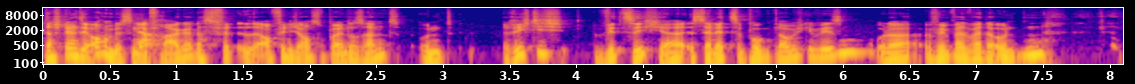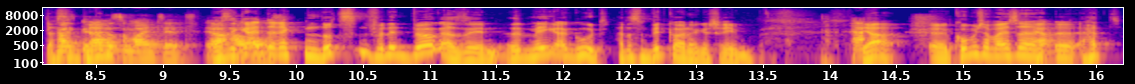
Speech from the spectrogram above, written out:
das stellen sie auch ein bisschen ja. in Frage. Das finde ich auch super interessant. Und richtig witzig, ja, ist der letzte Punkt, glaube ich, gewesen. Oder auf jeden Fall weiter unten. Das ist genau, was du meinst jetzt. Ja, dass sie keinen direkten Nutzen für den Bürger sehen. Äh, mega gut. Hat das ein Bitcoiner geschrieben. ja, äh, komischerweise ja. Äh, hat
